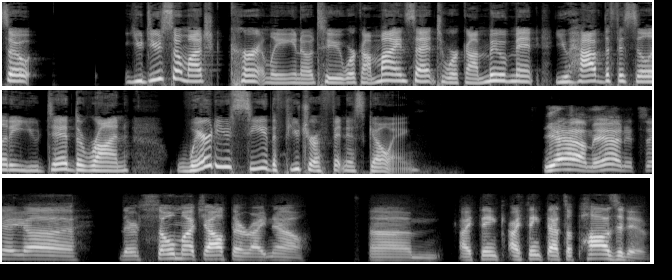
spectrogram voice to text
So you do so much currently, you know, to work on mindset, to work on movement. You have the facility, you did the run. Where do you see the future of fitness going? Yeah, man, it's a uh, there's so much out there right now. Um, I think I think that's a positive.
